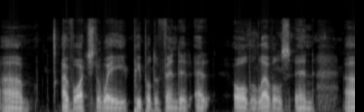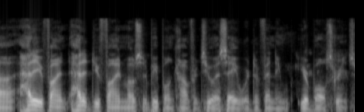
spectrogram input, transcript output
um, I've watched the way people defend it at all the levels. And uh, how do you find? How did you find most of the people in Conference USA were defending your ball screens?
